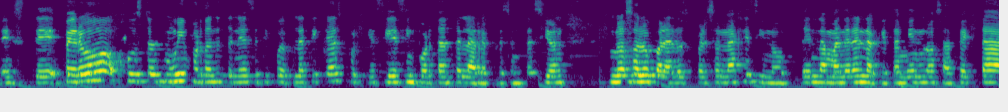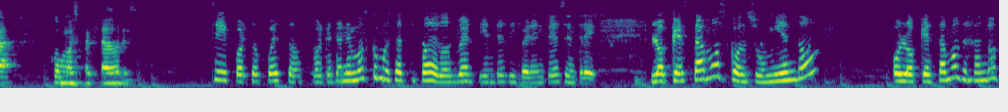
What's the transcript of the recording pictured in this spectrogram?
este, pero justo es muy importante tener ese tipo de pláticas porque sí es importante la representación no solo para los personajes, sino en la manera en la que también nos afecta como espectadores. Sí, por supuesto, porque tenemos como este tipo de dos vertientes diferentes entre lo que estamos consumiendo o lo que estamos dejando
